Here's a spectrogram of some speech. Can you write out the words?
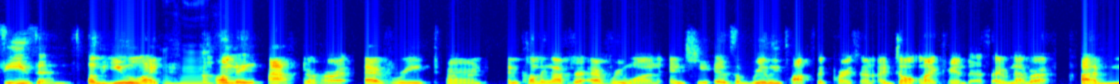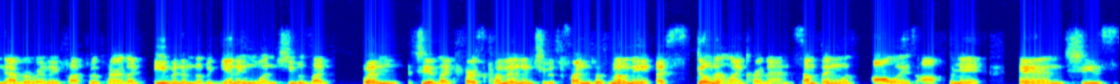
seasons of you like Mhm. coming after her at every turn and coming after everyone. And she is a really toxic person. I don't like Candace. I've never, I have never really fucked with her. Like even in the beginning when she was like, when she had like first come in and she was friends with Moni, I still didn't like her then. Something was always off to me. And she's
